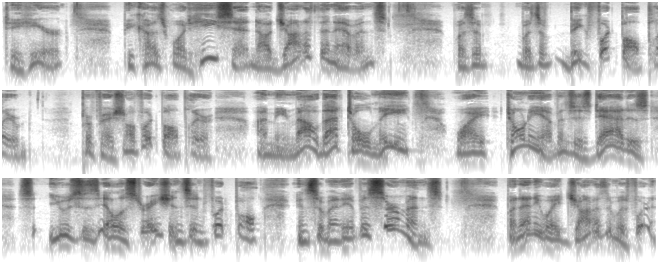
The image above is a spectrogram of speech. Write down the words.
to hear because what he said. Now, Jonathan Evans was a was a big football player, professional football player. I mean, Mal, that told me why Tony Evans, his dad, is uses illustrations in football in so many of his sermons. But anyway, Jonathan was foot,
